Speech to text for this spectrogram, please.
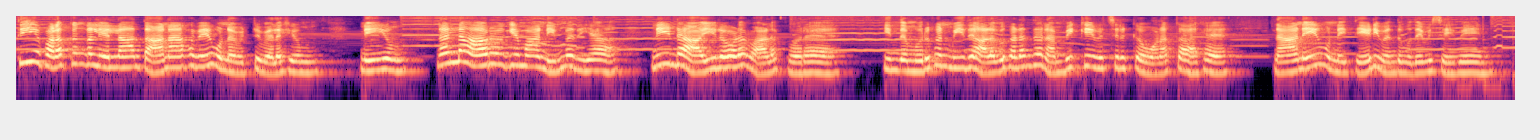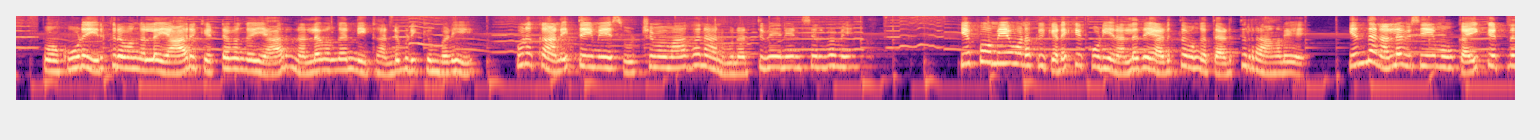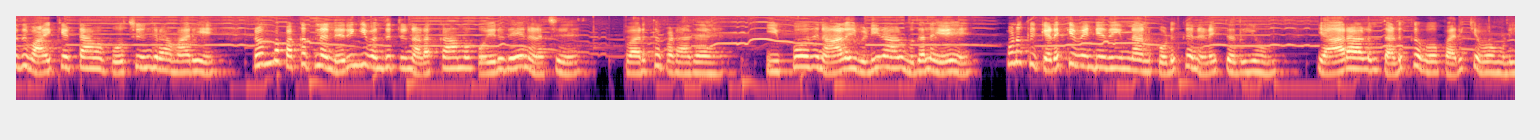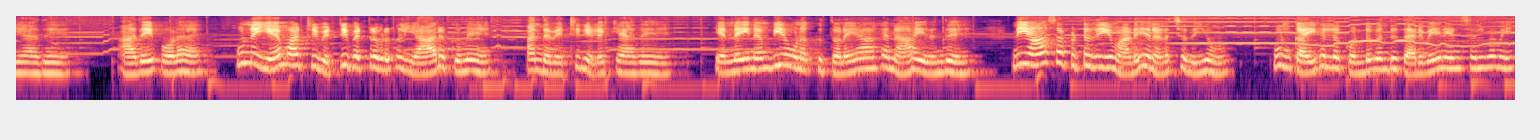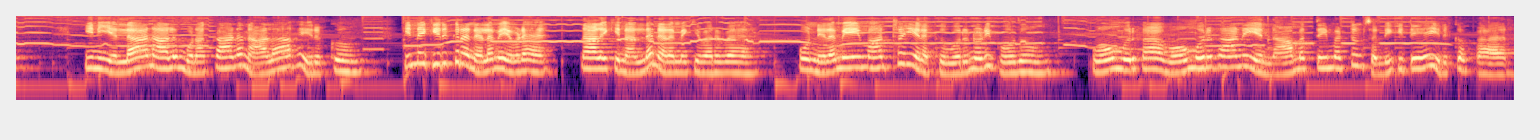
தீய பழக்கங்கள் எல்லாம் தானாகவே உன்னை விட்டு விலகும். நீயும் நல்ல ஆரோக்கியமா நிம்மதியா நீண்ட ஆயுளோட வாழப் போற. இந்த முருகன் மீது அளவு கடந்த நம்பிக்கை வச்சிருக்க உனக்காக நானே உன்னை தேடி வந்து உதவி செய்வேன். உன் கூட இருக்கிறவங்கள யாரு கெட்டவங்க யாரு நல்லவங்கன்னு நீ கண்டுபிடிக்கும்படி உனக்கு அனைத்தையுமே சூட்சமமாக நான் உணர்த்துவேன் என் செல்வமே. எப்பவுமே உனக்கு கிடைக்கக்கூடிய நல்லதை அடுத்தவங்க தடுத்துடுறாங்களே. எந்த நல்ல விஷயமும் கை கெட்டினது வாய் கெட்டாம போச்சுங்கிற மாதிரி ரொம்ப பக்கத்துல நெருங்கி வந்துட்டு நடக்காம போயிருதே நினைச்சு வருத்தப்படாத. இப்போது நாளை விடிநாள் முதலே உனக்கு கிடைக்க வேண்டியதையும் நான் கொடுக்க நினைத்ததையும் யாராலும் தடுக்கவோ பறிக்கவோ முடியாது. அதே போல உன்னை ஏமாற்றி வெற்றி பெற்றவர்கள் யாருக்குமே அந்த வெற்றி நிலைக்காது. என்னை நம்பிய உனக்கு துணையாக நான் இருந்து நீ ஆசைப்பட்டதையும் அடைய நினைச்சதையும் உன் கைகளில் கொண்டு வந்து தருவேன் என் செல்வமே. இனி எல்லா நாளும் உனக்கான நாளாக இருக்கும். இன்னைக்கு இருக்கிற நிலைமையை விட நாளைக்கு நல்ல நிலைமைக்கு வருவ. உன் நிலைமையை மாற்ற எனக்கு ஒரு நொடி போதும். ஓம் முருகா ஓம் முருகான்னு என் நாமத்தை மட்டும் சொல்லிக்கிட்டே இருக்கப்பார்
